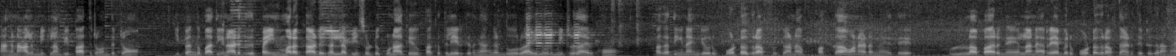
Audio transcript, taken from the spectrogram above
நாங்கள் நாலு மணிக்கெலாம் போய் பார்த்துட்டு வந்துட்டோம். இப்போ அங்கே பார்த்தீங்கன்னா அடுத்தது பைன் மரக்காடுகள் அப்படின்னு சொல்லிட்டு குணாக்கேவு பக்கத்துலேயே இருக்குதுங்க. அங்கேருந்து ஒரு ஐநூறு மீட்ரு தான் இருக்கும். பார்த்தீங்கன்னா இங்கே ஒரு ஃபோட்டோகிராஃபுக்கான பக்காவான இடங்க இது. ஃபுல்லாக பாருங்கள் எல்லாம் நிறையா பேர் ஃபோட்டோகிராஃப் தான் எடுத்துகிட்டு இருக்கிறாங்க.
